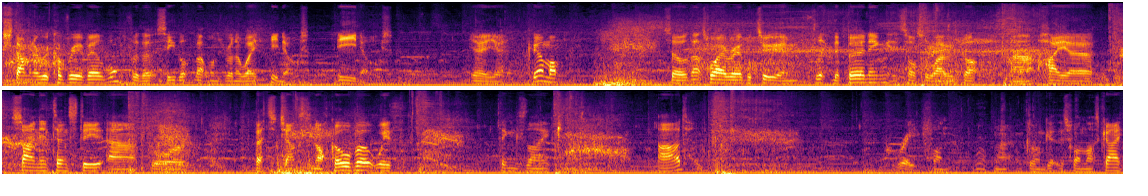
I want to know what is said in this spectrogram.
stamina recovery available for the... See, look, that one's run away. He knows. He knows. Yeah, yeah. Come on. So that's why we're able to inflict the burning. It's also why we've got uh, higher sign intensity uh, for better chance to knock over with things like Aard. Great fun. Right, we'll go and get this one last guy.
